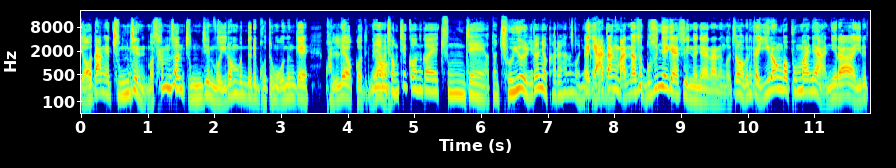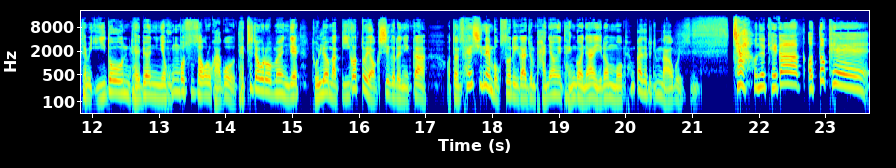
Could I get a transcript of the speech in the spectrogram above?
여당의 중진, 뭐 삼선 중진, 뭐 이런 분들이 보통 오는 게 관례였거든요. 왜냐하면 정치권과의 중재, 어떤 조율 이런 역할을 하는 거니까. 그러니까 야당 만나서 무슨 얘기할 수 있느냐라는 거죠. 그러니까 이런 것뿐만이 아니라 이를테면 이도훈 대변인이 홍보수석으로 가고 대체적으로 보면 이제 돌려 막기 이것도 역시 그러니까 어떤 쇄신의 목소리가 좀 반영이 된 거냐 이런 뭐 평가들이 좀 나오고 있습니다. 자, 오늘 개각 어떻게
